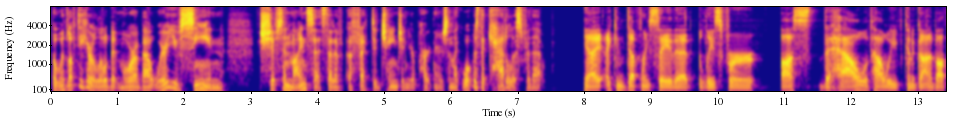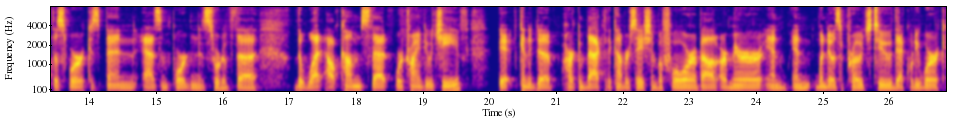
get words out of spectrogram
but would love to hear a little bit more about where you've seen shifts in mindsets that have affected change in your partners and like what was the catalyst for that? Yeah, I, I can definitely say that at least for us, the how of how we've kind of gone about this work has been as important as sort of the the what outcomes that we're trying to achieve it kind of to harken back to the conversation before about our mirror and and Windows approach to the equity work.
